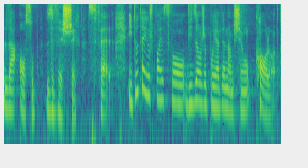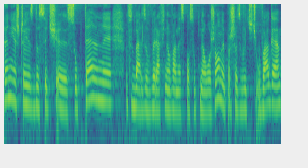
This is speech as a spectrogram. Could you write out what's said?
dla osób z wyższych sfer. I tutaj już Państwo widzą, że pojawia nam się kolor. Ten jeszcze jest dosyć e, subtelny, w bardzo wyrafinowany sposób nałożony. Proszę zwrócić uwagę,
